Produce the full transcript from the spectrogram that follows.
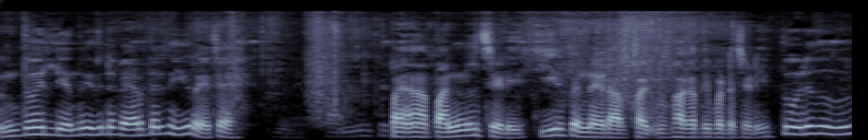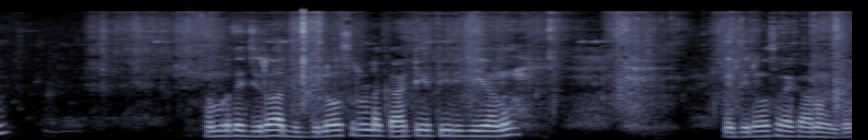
എന്ത് വലിയ എന്ത് ഇതിന്റെ പേരത്തിൽ ഈറേ ചേ പന്നൽ ചെടി. കീരിപ്പെന്നയുടെ ഭാഗത്തിൽപ്പെട്ട ചെടി. ഇത് വലുത് നമ്മളിത് ജിറോ ദിനോസറുള്ള കാട്ടി എത്തിയിരിക്കുകയാണ് ഈ ദിനോസറെ എന്തോ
